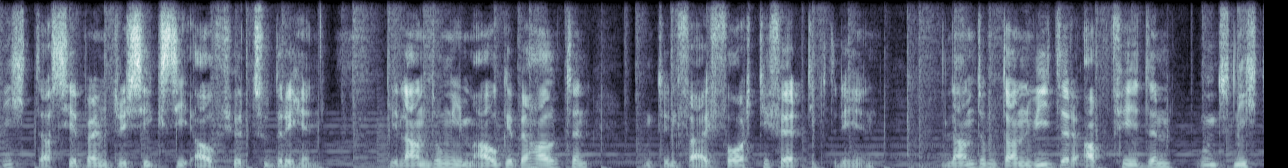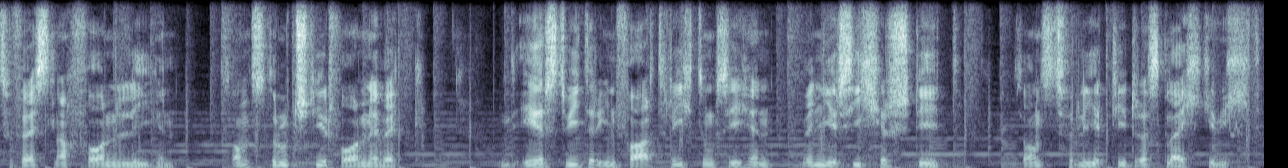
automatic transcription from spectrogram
Nicht, dass ihr beim 360 aufhört zu drehen. Die Landung im Auge behalten und den 540 fertig drehen die Landung dann wieder abfedern und nicht zu fest nach vorne legen, sonst rutscht ihr vorne weg. Und erst wieder in Fahrtrichtung sehen, wenn ihr sicher steht, sonst verliert ihr das Gleichgewicht.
